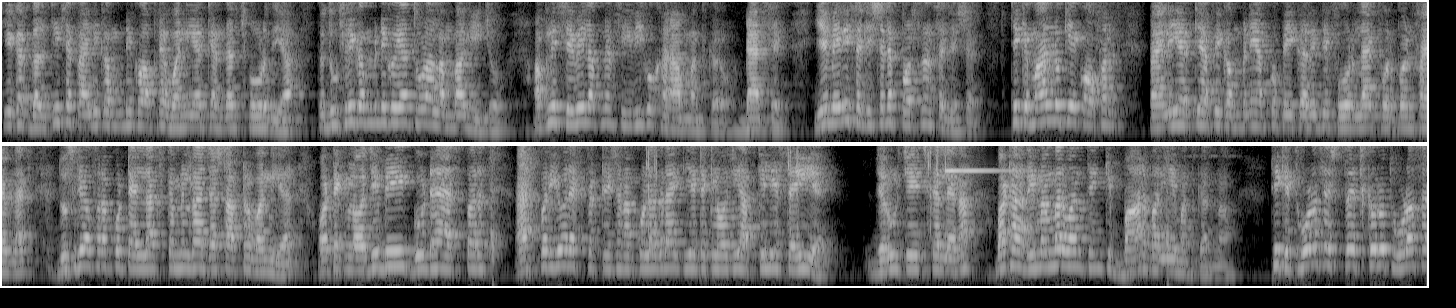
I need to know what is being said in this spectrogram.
कि अगर गलती से पहली कंपनी को आपने वन ईयर के अंदर छोड़ दिया तो दूसरी कंपनी को यार थोड़ा लंबा खींचो। अपनी सिविल अपने सीवी को खराब मत करो। डेट्स इट ये मेरी सजेशन है पर्सनल सजेशन ठीक है, मान लो कि एक ऑफ़र पहली ईयर की आपकी कंपनी आपको पे कर रही थी four lakh four point five lakh दूसरी ऑफ़र आपको टेन लाख का मिल रहा है जस्ट आफ्टर वन ईयर और टेक्नोलॉजी भी गुड है as per as per your expectation आपको लग रहा है कि ये टेक्नोलॉजी आपके लिए सही है। ज़रूर चेंज कर लेना। बट हाँ रिमेंबर वन थिंग कि बार बार ये मत करना। ठीक है, थोड़ा सा स्ट्रेच करो, थोड़ा सा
